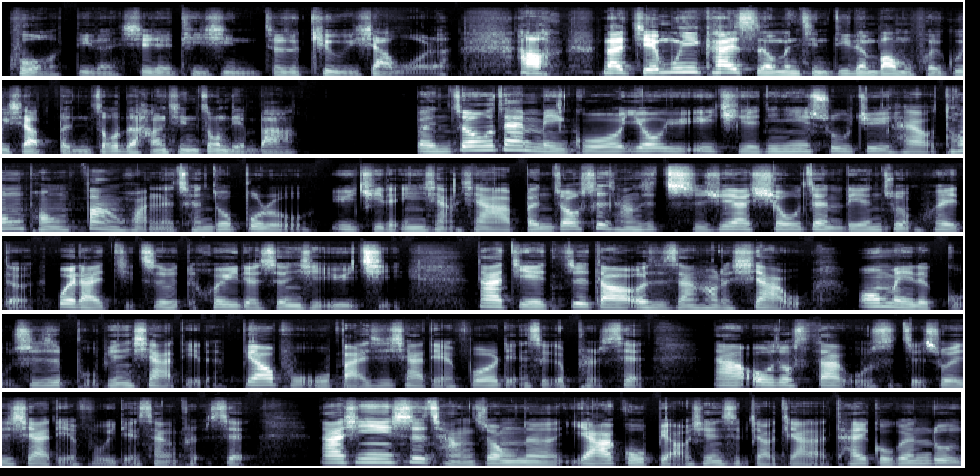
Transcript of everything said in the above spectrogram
酷哦，敌人，谢谢提醒，就是 Q 一下我了。好，那节目一开始，我们请敌人帮我们回顾一下本周的行情重点吧。本周在美国优于预期的经济数据，还有通膨放缓的程度不如预期的影响下，本周市场是持续在修正联准会的未来几次会议的升息预期。那截至到二十三号的下午，欧美的股市是普遍下跌的，标普五百是下跌负二点四个 percent，那欧洲四大股市指数也是下跌负一点三个 percent。那新兴市场中呢，雅股表现是比较佳的，台股跟陆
